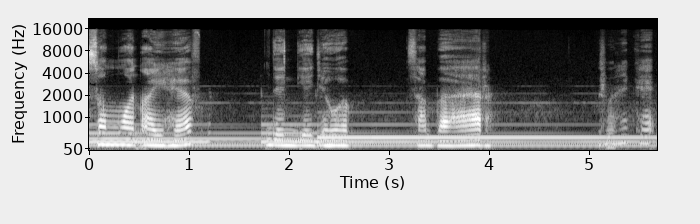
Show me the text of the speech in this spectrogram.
someone I have dan dia jawab sabar sebenarnya kayak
